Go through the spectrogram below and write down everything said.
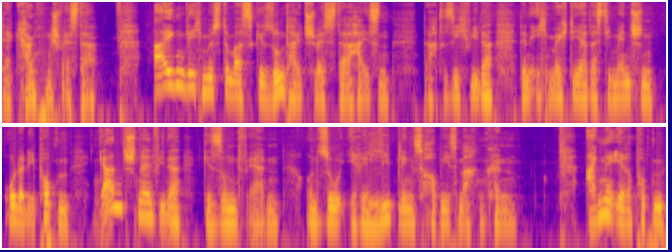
der Krankenschwester. Eigentlich müsste man's Gesundheitsschwester heißen, dachte sich wieder, denn ich möchte ja, dass die Menschen oder die Puppen ganz schnell wieder gesund werden und so ihre Lieblingshobbys machen können. Eine ihrer Puppen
